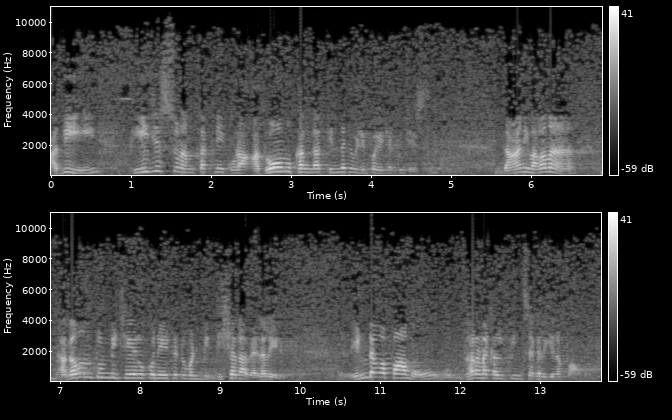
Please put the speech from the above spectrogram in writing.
అది తేజస్సునంతటినీ కూడా అధోముఖంగా కిందకి వెళ్ళిపోయేటట్టు చేస్తుంది. దాని వలన భగవంతుణ్ణి చేరుకునేటటువంటి దిశగా వెళ్ళలేడు రెండవ పాము ఉద్ధరణ కల్పించగలిగిన పాము.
